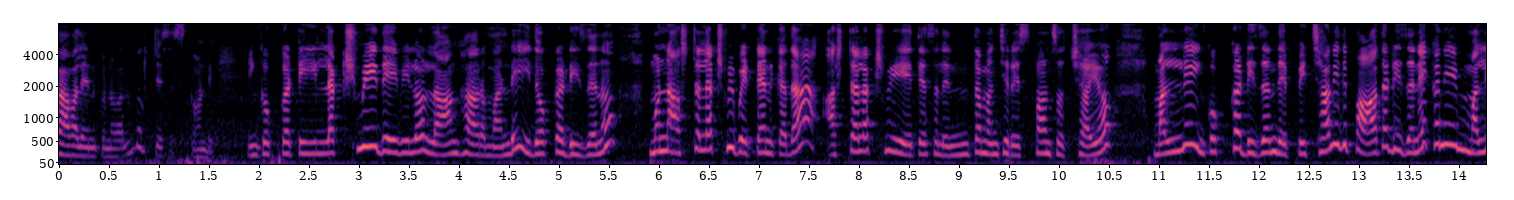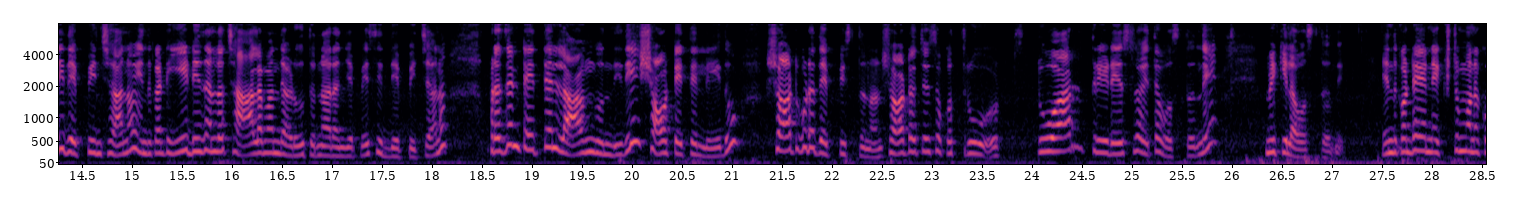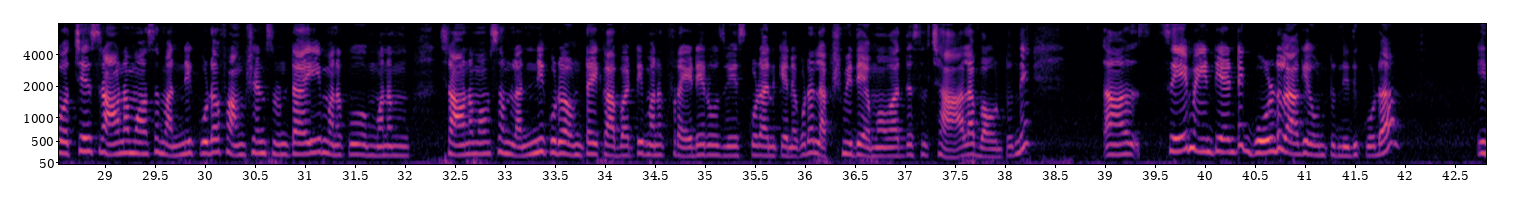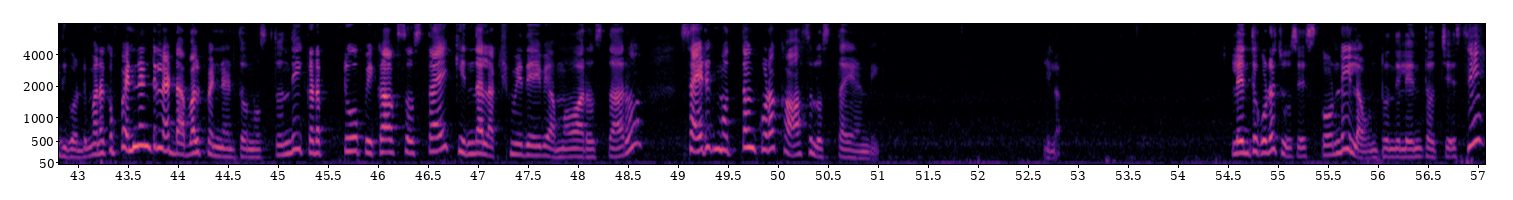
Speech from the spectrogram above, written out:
కావాలనుకున్న వాళ్ళు బుక్ చేసేసుకోండి. ఇంకొకటి లక్ష్మీదేవిలో లాంగ్ హారం అండి. ఇదొక డిజైన్. మొన్న అష్టలక్ష్మి పెట్టాను కదా అష్టలక్ష్మి అయితే అసలు ఎంత మంచి రెస్పాన్స్ వచ్చాయో. మళ్ళీ ఇంకొక డిజైన్ తెప్పించాను. ఇది పాత డిజైనే కానీ మళ్ళీ తెప్పించాను. ఎందుకంటే ఈ డిజైన్లో చాలామంది అడుగుతున్నారని చెప్పేసి ఇది తెప్పించాను. ప్రజెంట్ అయితే అయితే లాంగ్ ఉంది. ఇది షార్ట్ అయితే లేదు. షార్ట్ కూడా తెప్పిస్తున్నాను. షార్ట్ వచ్చేసి ఒక త్రూ టూ ఆర్ త్రీ డేస్లో అయితే వస్తుంది. మీకు ఇలా వస్తుంది. ఎందుకంటే నెక్స్ట్ మనకు వచ్చే శ్రావణ మాసం అన్నీ కూడా ఫంక్షన్స్ ఉంటాయి. మనకు మనం శ్రావణ మాసంలో అన్నీ కూడా ఉంటాయి కాబట్టి మనకు ఫ్రైడే రోజు వేసుకోవడానికైనా కూడా లక్ష్మీదేవి అమ్మవారిది అసలు చాలా బాగుంటుంది. సేమ్ ఏంటి అంటే గోల్డ్ లాగే ఉంటుంది ఇది కూడా. ఇదిగోండి. మనకు పెండెంట్ ఇలా డబల్ పెండెంట్తో వస్తుంది. ఇక్కడ టూ పికాక్స్ వస్తాయి. కింద లక్ష్మీదేవి అమ్మవారు వస్తారు. సైడ్కి మొత్తం కూడా కాసులు వస్తాయండి. ఇలా. లెంత్ కూడా చూసేసుకోండి. ఇలా ఉంటుంది లెంత్ వచ్చేసి.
